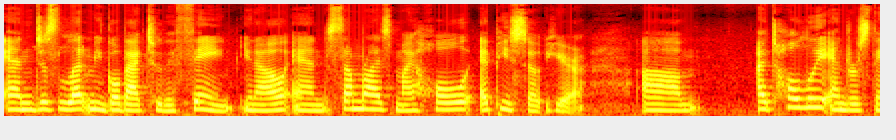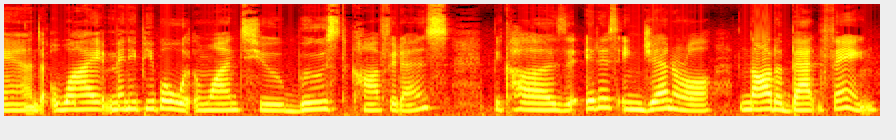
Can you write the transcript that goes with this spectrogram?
and just let me go back to the thing, you know, and summarize my whole episode here um, I totally understand why many people would want to boost confidence because it is, in general, not a bad thing.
